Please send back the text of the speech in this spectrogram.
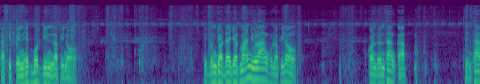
กะสิเป็นเฮ็ดบดดินละพี่น้องไปเบิ่งยอดได้ยอดมันอยู่ล่างพุ่นละพี่น้อง ก่อนเดินทางกลับเส้นทาง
